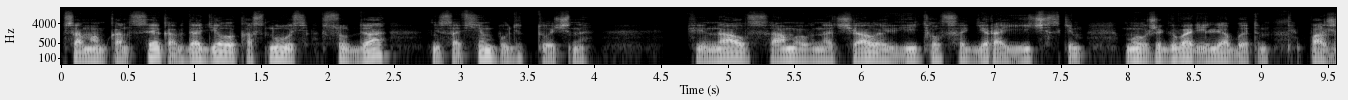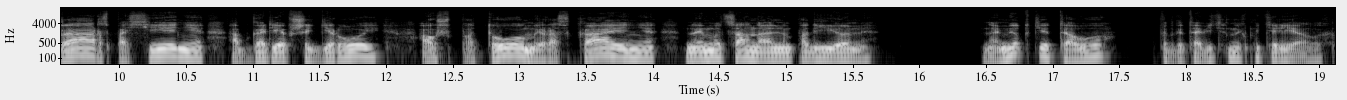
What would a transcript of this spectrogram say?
в самом конце, когда дело коснулось суда, не совсем будет точно. Финал с самого начала виделся героическим. Мы уже говорили об этом. Пожар, спасение, обгоревший герой, а уж потом и раскаяние на эмоциональном подъеме. Наметки того в подготовительных материалах.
